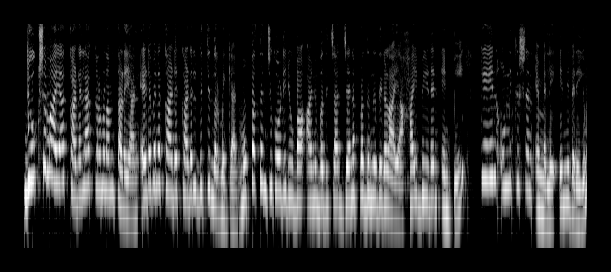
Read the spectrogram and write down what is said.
രൂക്ഷമായ കടലാക്രമണം തടയാൻ എടവനക്കാട് കടൽ ഭിത്തി നിർമ്മിക്കാൻ മുപ്പത്തഞ്ച് കോടി രൂപ അനുവദിച്ച ജനപ്രതിനിധികളായ Hibi Eden N P K N Unnikrishnan M L A എന്നിവരെയും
